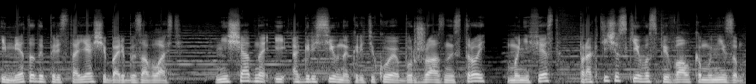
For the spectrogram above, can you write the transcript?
и методы предстоящей борьбы за власть. Нещадно и агрессивно критикуя буржуазный строй, манифест практически воспевал коммунизм,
